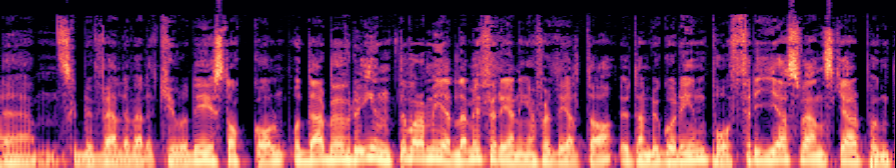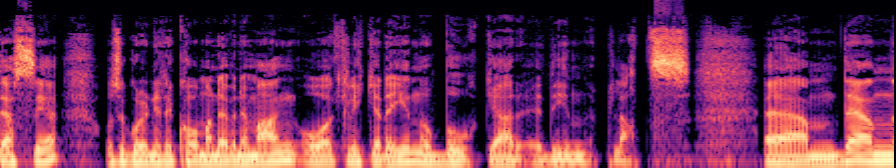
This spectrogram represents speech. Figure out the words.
Ehm, det ska bli väldigt, väldigt kul. Och det är i Stockholm. Och där behöver du inte vara medlem i föreningen för att delta. Utan du går in på friasvenskar.se och så går du ner till kommande evenemang och klickar dig in och bokar din plats. Ehm, den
